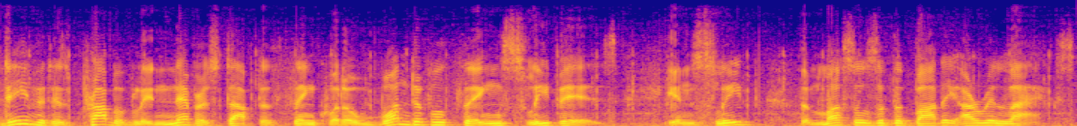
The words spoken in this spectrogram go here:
David has probably never stopped to think what a wonderful thing sleep is. In sleep, the muscles of the body are relaxed.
